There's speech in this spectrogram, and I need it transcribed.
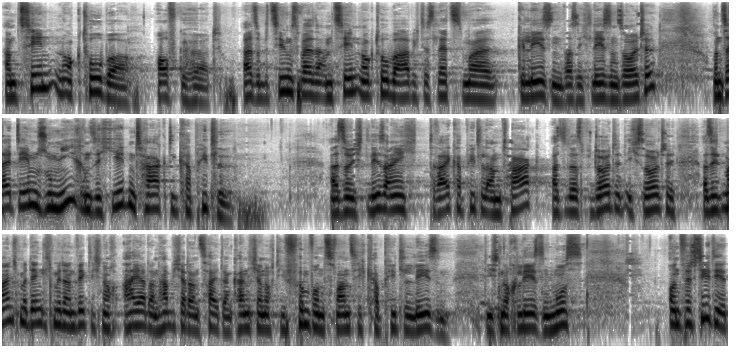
am 10. Oktober aufgehört. Also beziehungsweise am 10. Oktober habe ich das letzte Mal gelesen, was ich lesen sollte. Und seitdem summieren sich jeden Tag die Kapitel. Also ich lese eigentlich drei Kapitel am Tag. Also das bedeutet, ich sollte, also manchmal denke ich mir dann wirklich noch, ah ja, dann habe ich ja dann Zeit, dann kann ich ja noch die 25 Kapitel lesen, die ich noch lesen muss. Und versteht ihr,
